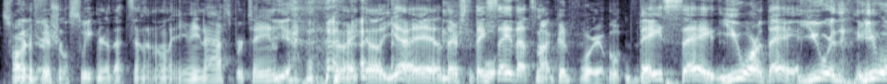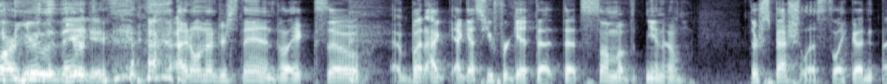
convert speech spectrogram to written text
Sweetener. artificial sweetener that's in it. And I'm like, you mean aspartame? Yeah. like, uh, yeah, yeah. There's, they say that's not good for you. They say you are they. You are the, You are you're the they, you're- dude. I don't understand. Like so, but I, I guess you forget that that some of you know, they're specialists. Like a a,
